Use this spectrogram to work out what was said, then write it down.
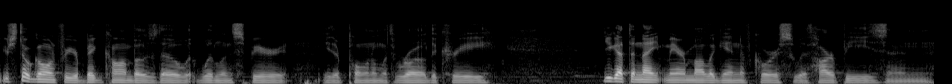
You're still going for your big combos though with Woodland Spirit, either pulling them with Royal Decree. You got the Nightmare Mulligan, of course, with Harpies and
